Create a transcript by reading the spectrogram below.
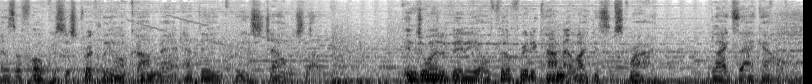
as the focus is strictly on combat at the increased challenge level. Enjoy the video, feel free to comment, like, and subscribe. Black Zack out.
